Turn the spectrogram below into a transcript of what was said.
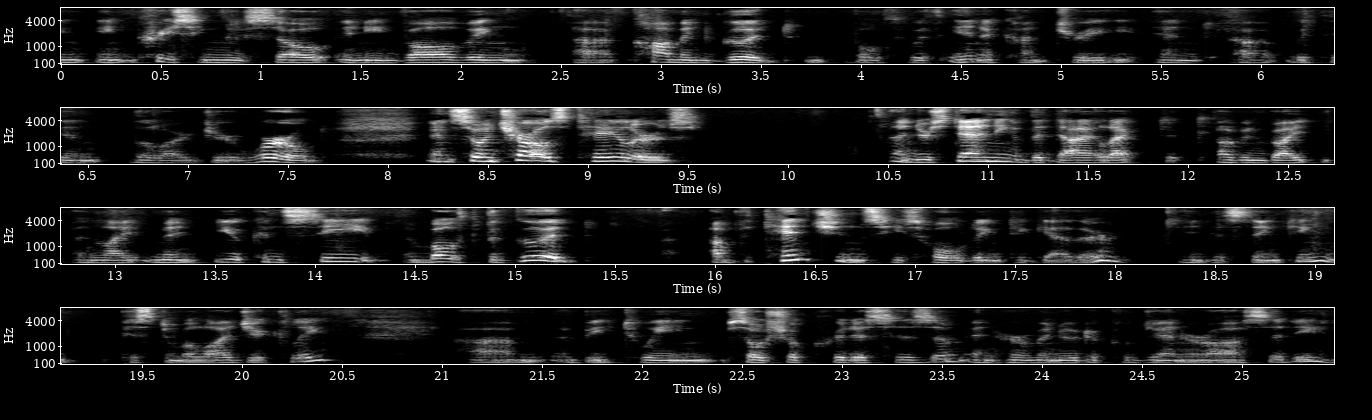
in, increasingly so in involving uh, common good, both within a country and uh, within the larger world. And so in Charles Taylor's understanding of the dialectic of enlightenment, you can see both the good of the tensions he's holding together in his thinking, epistemologically, um, between social criticism and hermeneutical generosity,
